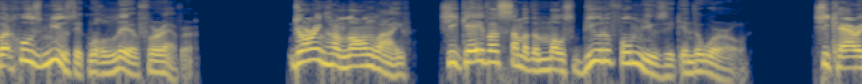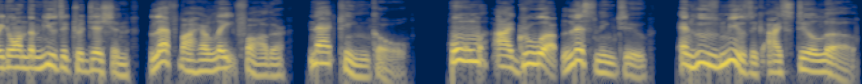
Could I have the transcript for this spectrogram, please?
but whose music will live forever. During her long life, she gave us some of the most beautiful music in the world. She carried on the music tradition left by her late father, Nat King Cole, whom I grew up listening to and whose music I still love.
